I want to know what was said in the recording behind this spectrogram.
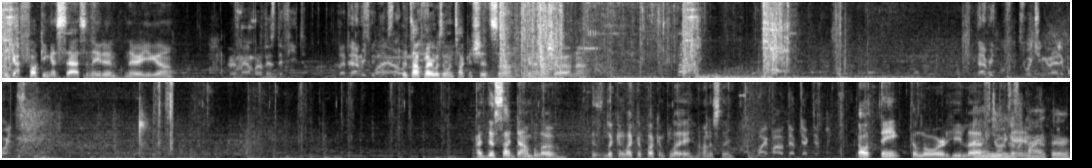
He got fucking assassinated. There you go. Remember this defeat. Let it inspire The top player was the one talking shit, so we're gonna have to show out now. Switching rally points. Alright, this side down below is looking like a fucking play, honestly. Wipe out the objective. Oh, thank the Lord he left I'm the using a sniper.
